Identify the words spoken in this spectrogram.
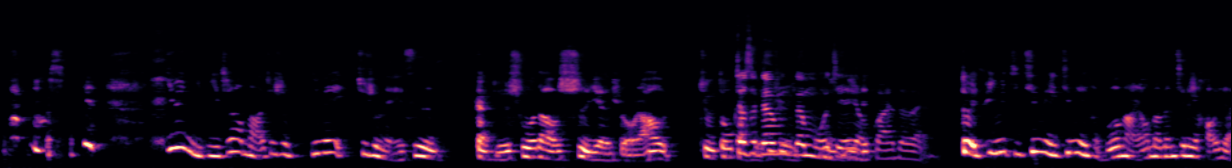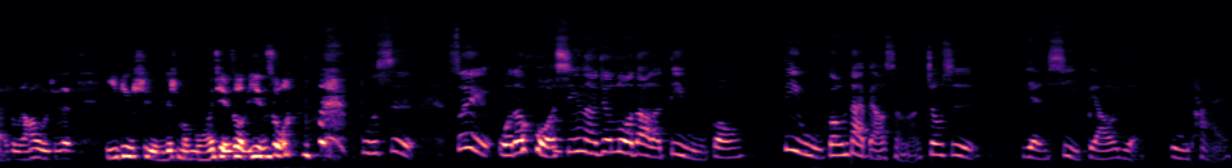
不是。因为你你知道吗？就是因为就是每一次感觉说到事业的时候，然后就都就是跟跟摩羯有关，对不对？对，因为经经历经历很多嘛，然后慢慢经历好起来的时候，然后我觉得一定是有一个什么摩羯座的因素。不是，所以我的火星呢就落到了第五宫，第五宫代表什么？就是演戏、表演、舞台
